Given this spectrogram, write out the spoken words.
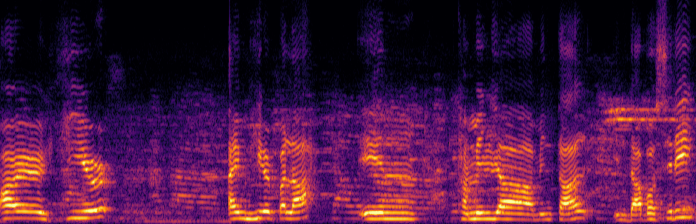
are here. I'm here pala in Camella Mintal in Davao City.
